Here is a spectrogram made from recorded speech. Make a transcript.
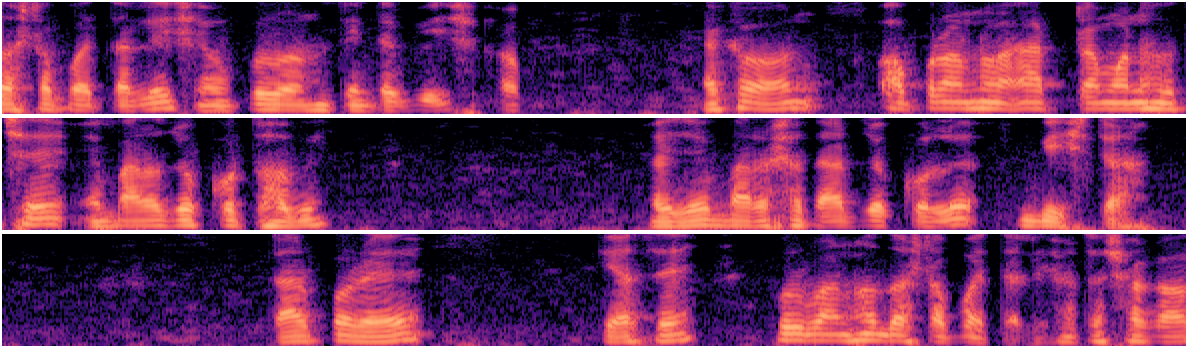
দশটা পঁয়তাল্লিশ এবং পূর্বাহ্ন তিনটা বিশ। এখন অপরাহ্ন আটটা মানে হচ্ছে বারো যোগ করতে হবে। এই যে বারোর সাথে আট যোগ করলে বিশটা। তারপরে কি আছে? পূর্বাহ্ন দশটা পঁয়তাল্লিশ, অর্থাৎ সকাল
